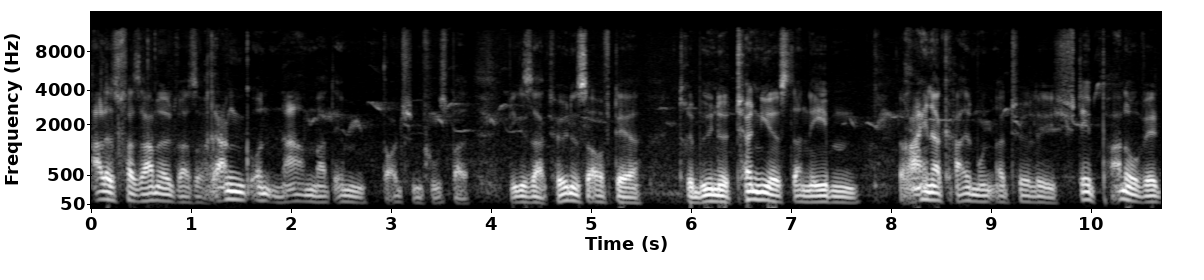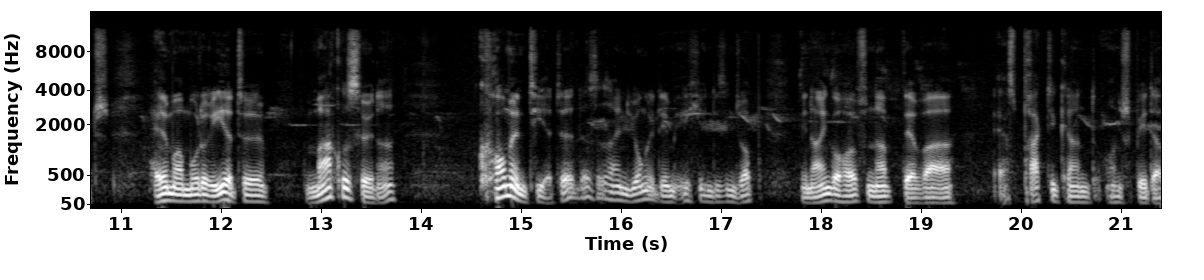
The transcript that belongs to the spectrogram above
alles versammelt, was Rang und Namen hat im deutschen Fußball. Wie gesagt, Hönes auf der Tribüne, Tönnies daneben, Rainer Kallmund natürlich, Stepanovic, Helmer moderierte, Markus Höhner kommentierte. Das ist ein Junge, dem ich in diesen Job hineingeholfen habe. Der war erst Praktikant und später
